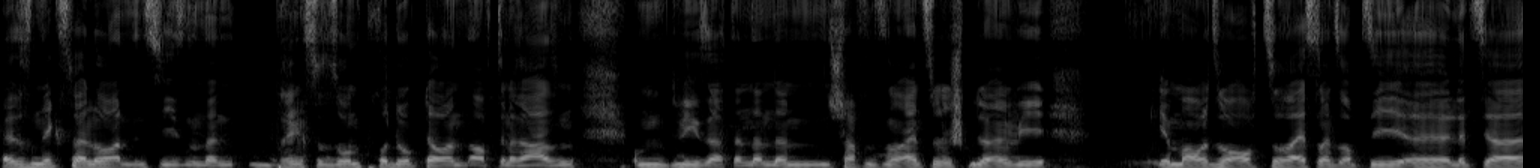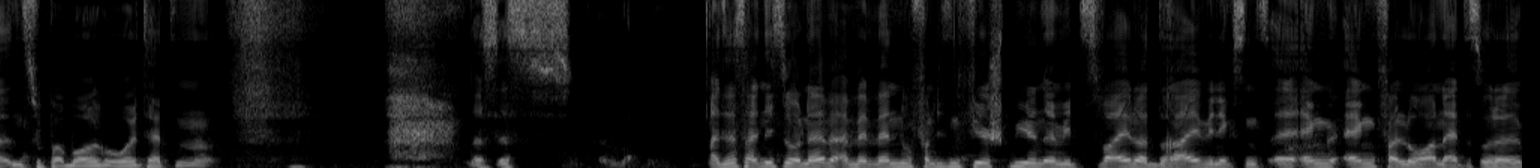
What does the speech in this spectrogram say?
es ist nichts verloren in Season. Und dann bringst du so ein Produkt da unten auf den Rasen. Und wie gesagt, dann, dann, dann schaffen es nur einzelne Spieler irgendwie ihr Maul so aufzureißen, als ob sie äh, letztes Jahr einen Super Bowl geholt hätten. Das ist also ist halt nicht so, ne, wenn, wenn du von diesen vier Spielen irgendwie zwei oder drei wenigstens äh, eng, eng verloren hättest oder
